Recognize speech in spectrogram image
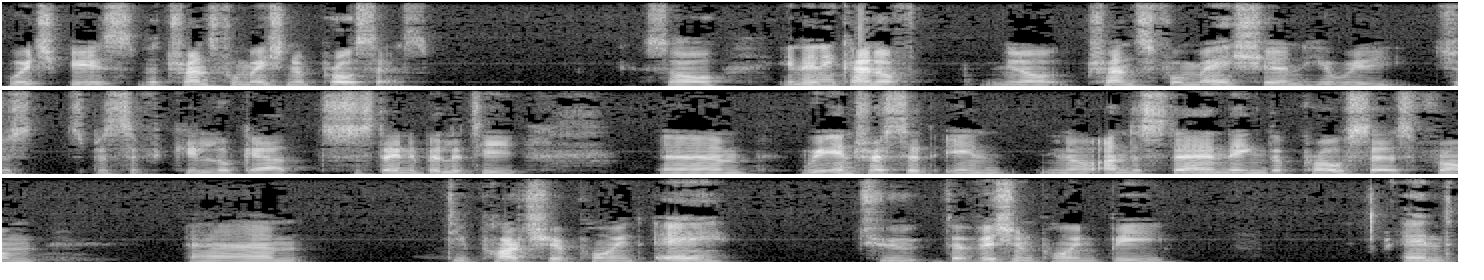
which is the transformational process. So in any kind of, you know, transformation, here we just specifically look at sustainability. Um, we're interested in, you know, understanding the process from, um, departure point A to the vision point B. And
